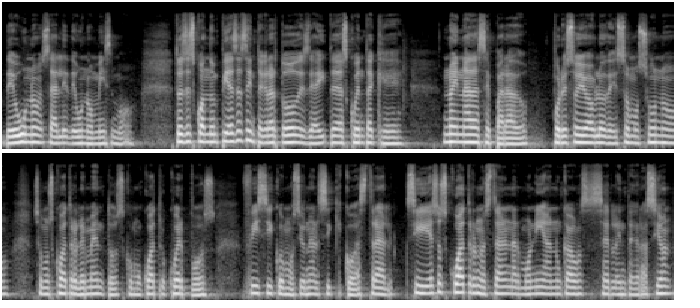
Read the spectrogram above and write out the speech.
de uno sale de uno mismo. Entonces, cuando empiezas a integrar todo desde ahí, te das cuenta que no hay nada separado. Por eso yo hablo de somos uno, somos cuatro elementos, como cuatro cuerpos, físico, emocional, psíquico, astral. Si esos cuatro no están en armonía, nunca vamos a hacer la integración,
